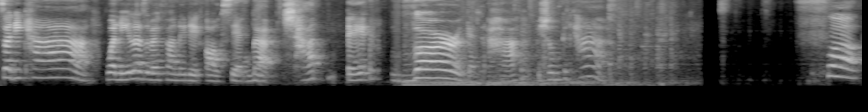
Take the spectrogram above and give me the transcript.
สวัสดีค่ะ วันนี้เราจะไปฟังเด็กๆออกเสียงแบบชัดเป๊ะเวอร์กันนะคะ ไปชมกันค่ะ fox,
